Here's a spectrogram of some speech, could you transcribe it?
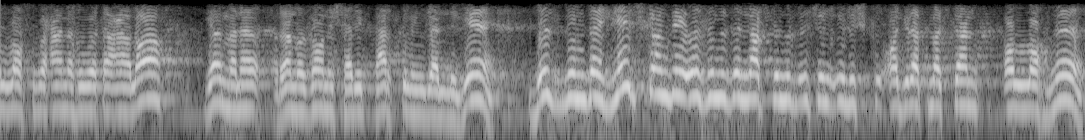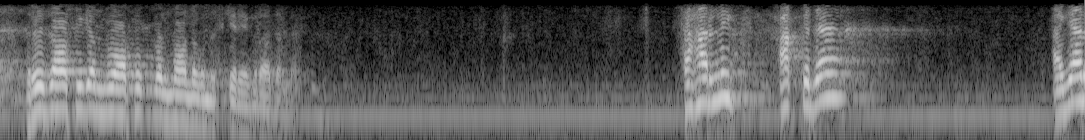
alloh subhanahu va taologa mana ramazoni sharif farz qilinganligi biz bunda hech qanday o'zimizni nafsimiz uchun ulush ajratmasdan ollohni rizosiga muvofiq bo'lmoqligimiz kerak birodarlar. Saharlik haqida agar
